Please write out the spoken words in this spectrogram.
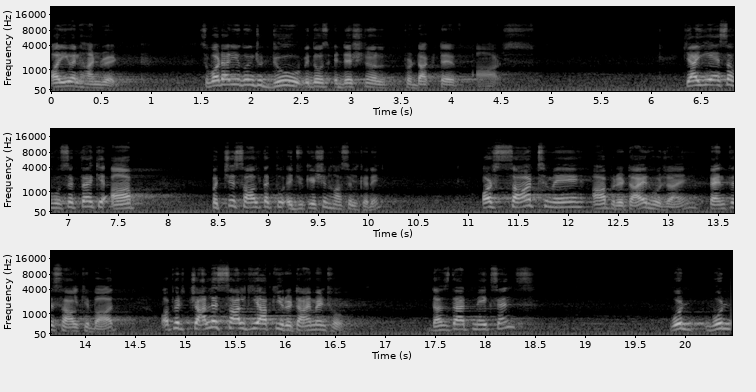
or even 100. So what are you going to do with those additional productive hours? क्या ये ऐसा हो सकता है कि आप 25 साल तक तो एजुकेशन हासिल करें और 60 में आप रिटायर हो जाएं 35 साल के बाद और फिर 40 साल की आपकी रिटायरमेंट हो डज दैट मेक सेंस would would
